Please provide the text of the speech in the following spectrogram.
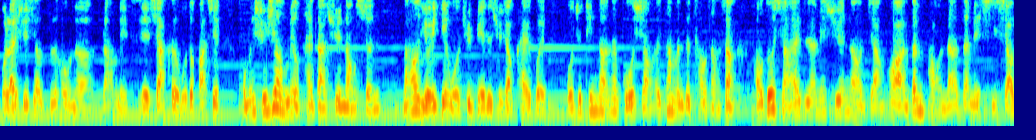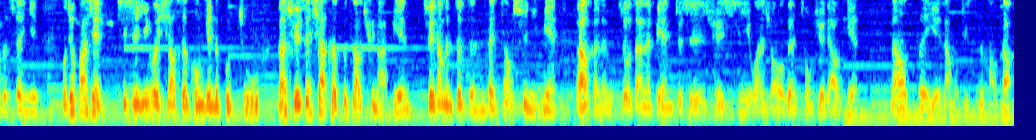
我来学校之后呢，然后每次下课，我都发现我们学校没有太大喧闹声。然后有一天我去别的学校开会，我就听到那国小，哎，他们的操场上好多小孩子在那边喧闹、讲话、奔跑，然后在那边嬉笑的声音。我就发现，其实因为校舍空间的不足，然后学生下课不知道去哪边，所以他们就只能在教室里面，然后可能坐在那边就是学习、玩耍或跟同学聊天。然后这也让我去思考到。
